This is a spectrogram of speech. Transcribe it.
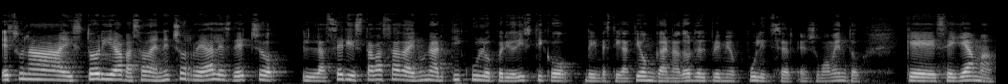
Es una historia basada en hechos reales. De hecho, la serie está basada en un artículo periodístico de investigación ganador del premio Pulitzer en su momento, que se llama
